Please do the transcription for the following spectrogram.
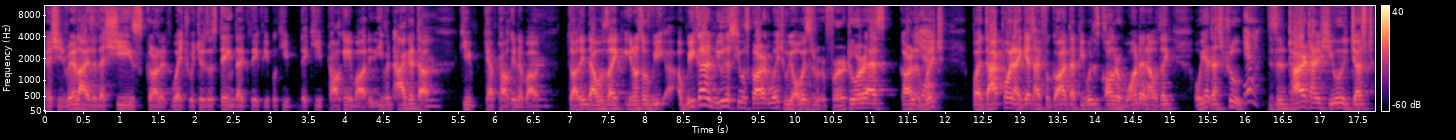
and she realizes that she's Scarlet Witch, which is this thing that they people keep they keep talking about, and even Agatha Mm. keep kept talking about. Mm. So I think that was like you know, so we we kind of knew that she was Scarlet Witch. We always refer to her as Scarlet Yeah. Witch, but at that point, I guess I forgot that people just called her Wanda, and I was like, oh yeah, that's true. Yeah. This entire time she was just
